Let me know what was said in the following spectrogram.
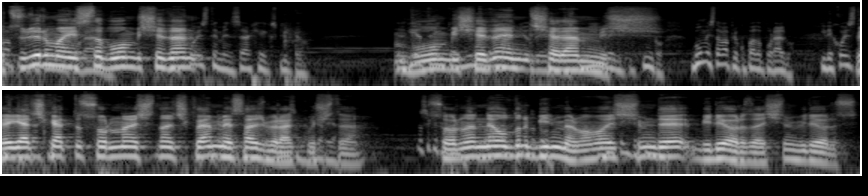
31 Mayıs'ta Boom bir şeyden Boom bir şeyden endişelenmiş. ve gerçek hayatta sorunlar yaşadığını açıklayan mesaj bırakmıştı. Sorunun ne olduğunu bilmiyorum ama şimdi biliyoruz. Şimdi biliyoruz.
